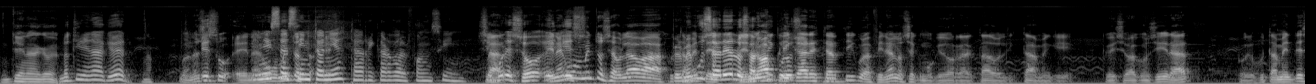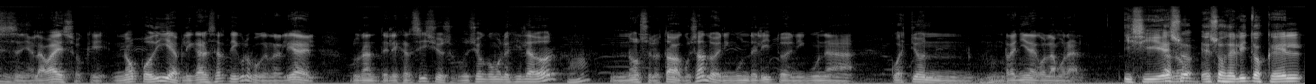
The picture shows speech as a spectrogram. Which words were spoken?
No tiene nada que ver. no tiene nada que ver. No. Bueno, Es- eso en, En algún esa momento- sintonía está Ricardo Alfonsín. Sí, Claro. por eso En es- algún es- momento se hablaba Pero me puse a leer los de no artículos- aplicar este artículo. Al final no sé cómo quedó redactado el dictamen que, que hoy se va a considerar, porque justamente se señalaba eso, que no podía aplicar ese artículo porque en realidad él, durante el ejercicio de su función como legislador, no se lo estaba acusando de ningún delito, de ninguna cuestión reñida con la moral. Y si eso, esos delitos que él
